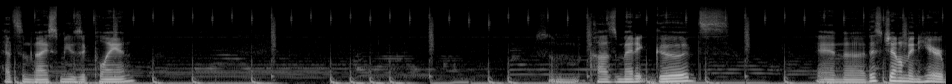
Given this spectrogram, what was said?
Had some nice music playing. Some cosmetic goods. And uh, this gentleman here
